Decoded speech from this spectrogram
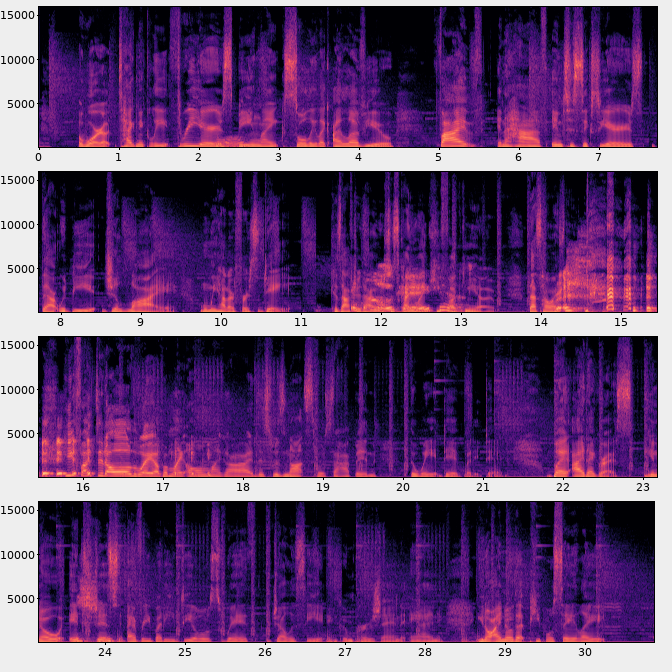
or technically 3 years Aw. being like solely like I love you. Five and a half into six years, that would be July when we had our first date. Because after that, it was oh, just kind of like he yeah. fucked me up. That's how I felt. he fucked it all the way up. I'm like, oh my god, this was not supposed to happen the way it did, but it did. But I digress. You know, it's just everybody deals with jealousy and compersion, and you know, I know that people say like,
